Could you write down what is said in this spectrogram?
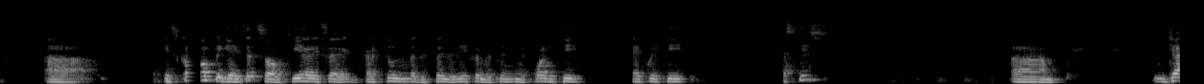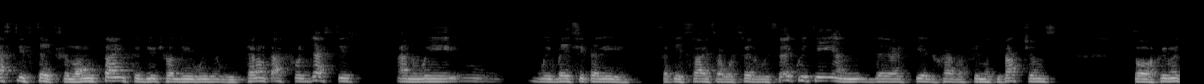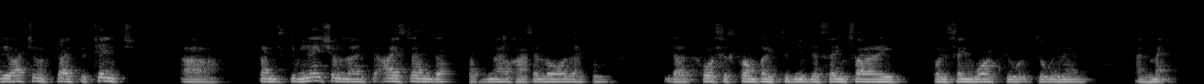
uh, it's complicated. So here is a cartoon that explains the difference between equality, equity, justice. Um, justice takes a long time, so usually we, we cannot ask for justice, and we we basically satisfy ourselves with equity, and they are here to have affirmative actions. So affirmative actions try to change uh, discrimination, like Iceland that now has a law that that forces companies to give the same salary for the same work to, to women and men.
